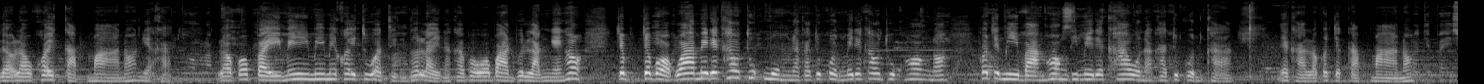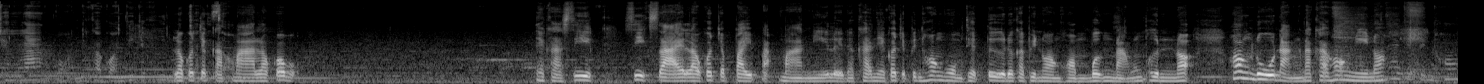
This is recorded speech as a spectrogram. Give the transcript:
แล้วเราค่อยกลับมาเนาะเนี่ยค่ะ เราก็ไปไม่ไม่ไม่ค่อยทั่วถึงเท่าไหร่นะคะ เพราะว่าบ้านเพื่อนหลังไงเขาจะจะบอกว่าไม่ได้เข้าทุกมุมนะคะ ทุกคนไม่ได้เข้าทุกห้องเนาะก็จะมีบางห้องที่ไม่ได้เข้านะคะ ทุกคนค่ะเนี่ยค่ะ เราก็จะกลับมาเนาะเราจะไปชั้นล่างก่อนนะคะก่อนที่จะขึ้นเราก็จะกลับมาเราก็ เนี่ยค่ะซีกซีกซ้ายเราก็จะไปประมาณนี้เลยนะคะ เนี่ยก็จะเป็นห้องโฮมเทเตอร์ด้วยค่ะพี่น้องหอมเบิงหนังเพลินเนาะห้องดูหนังนะคะ ห้องนี้เนาะน่าจะเป็นห้อง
